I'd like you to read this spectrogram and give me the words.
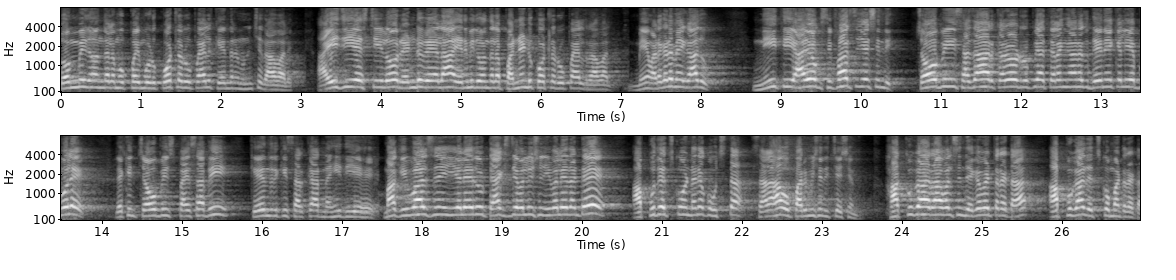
తొమ్మిది వందల ముప్పై మూడు కోట్ల రూపాయలు కేంద్రం నుంచి రావాలి. ఐజీఎస్టీలో రెండు వేల ఎనిమిది వందల పన్నెండు కోట్ల రూపాయలు రావాలి. మేము అడగడమే కాదు నీతి ఆయోగ్ సిఫార్సు చేసింది. చౌబీస్ హజార్ కరోడ్ రూపాయ తెలంగాణకు దేనే బోలే? లేకిన్ చౌబీస్ పైసా భీ కేంద్రకి సర్కార్ నహి దియే హే. మాకు ఇవ్వాల్సిన ఇవ్వలేదు ట్యాక్స్ డెవల్యూషన్ ఇవ్వలేదంటే అప్పు తెచ్చుకోండి అని ఒక ఉచిత సలహా ఓ పర్మిషన్ ఇచ్చేసింది. హక్కుగా రావాల్సింది ఎగబెడతారట అప్పుగా తెచ్చుకోమంటారట.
